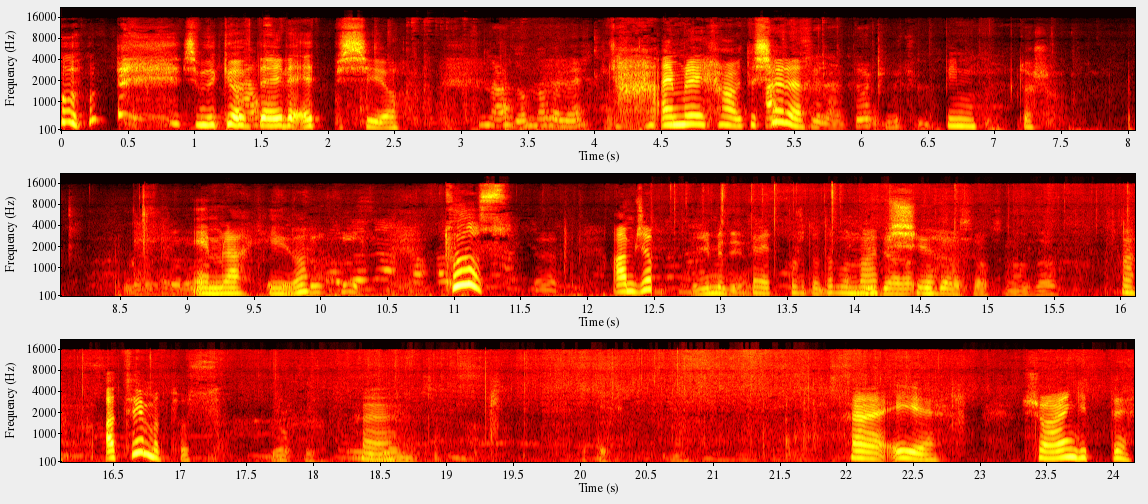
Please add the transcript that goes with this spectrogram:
Şimdi köfteyle et pişiyor. Bunlar da onlara ver. Emre ha, dışarı. Kaç lira? Dört mü üç mü? Bin dur. Emrah yiyor. Tuz. Amcam. İyi mi diyor? Evet burada da bunlar Bir daha, pişiyor. bir daha sapsın az daha. Hah, Atayım mı tuz? Yok yok. He. He iyi. Şu an gitti.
